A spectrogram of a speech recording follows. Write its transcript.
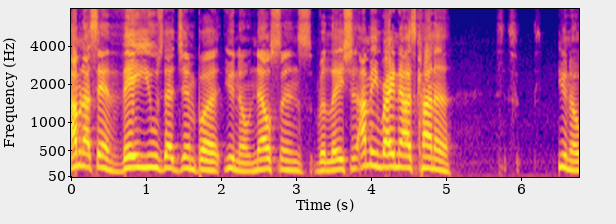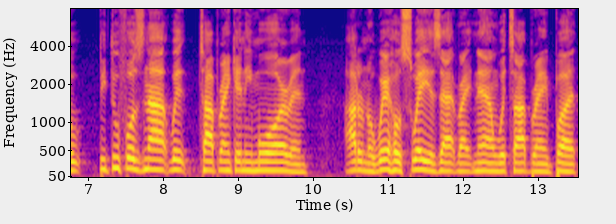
I'm not saying they use that gym, but you know Nelson's relation. I mean, right now it's kind of, you know, Pitufo's not with Top Rank anymore, and I don't know where Josue is at right now with Top Rank, but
